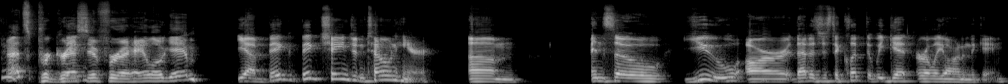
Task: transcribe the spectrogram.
that's progressive for a Halo game. Yeah, big big change in tone here. Um and so you are that is just a clip that we get early on in the game.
